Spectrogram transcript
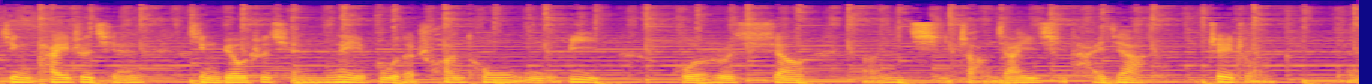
竞拍之前、竞标之前内部的串通舞弊，或者说像啊一起涨价、一起抬价这种，嗯，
